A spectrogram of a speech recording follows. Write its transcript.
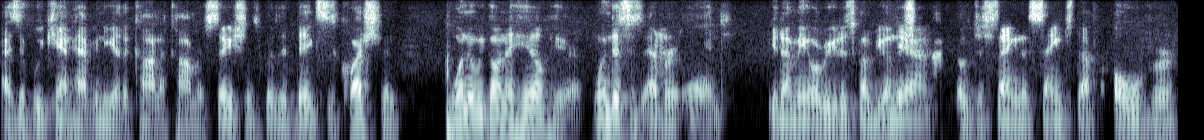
as if we can't have any other kind of conversations because it begs the question when are we going to heal here? When does this ever end? You know what I mean? Or are we just going to be on this yeah. just saying the same stuff over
